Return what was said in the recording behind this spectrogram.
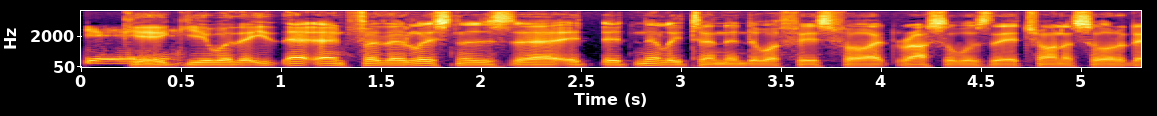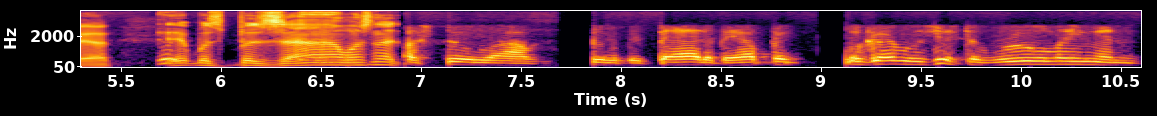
yeah. gig, you were the, and for the listeners, uh, it, it nearly turned into a fist fight. Russell was there trying to sort it out. It was bizarre, wasn't it? I still um, feel a bit bad about. But look, it was just a ruling, and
